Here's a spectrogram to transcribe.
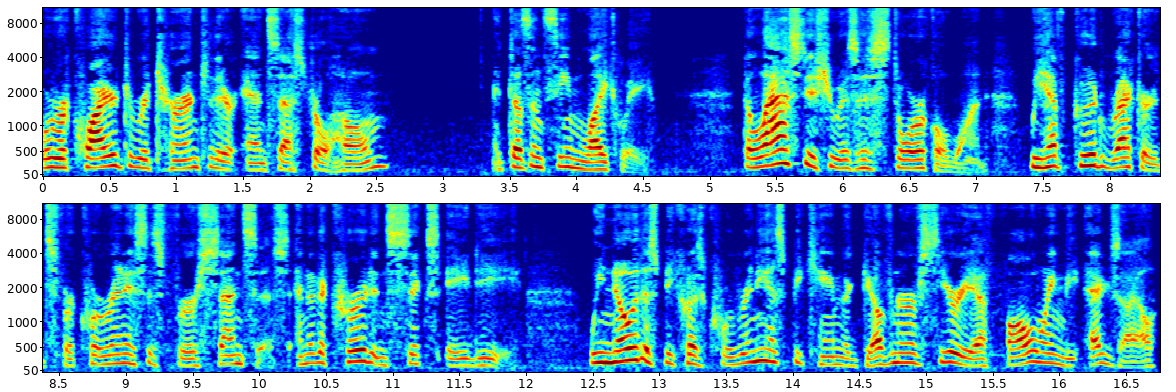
were required to return to their ancestral home? It doesn't seem likely. The last issue is a historical one. We have good records for Quirinius' first census, and it occurred in 6 AD. We know this because Quirinius became the governor of Syria following the exile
